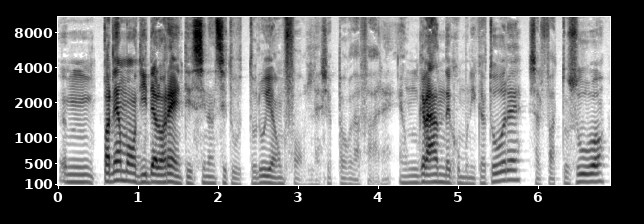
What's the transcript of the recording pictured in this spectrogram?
um, parliamo di De Laurentiis innanzitutto, lui è un folle, c'è poco da fare, è un grande comunicatore, sa il fatto suo,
